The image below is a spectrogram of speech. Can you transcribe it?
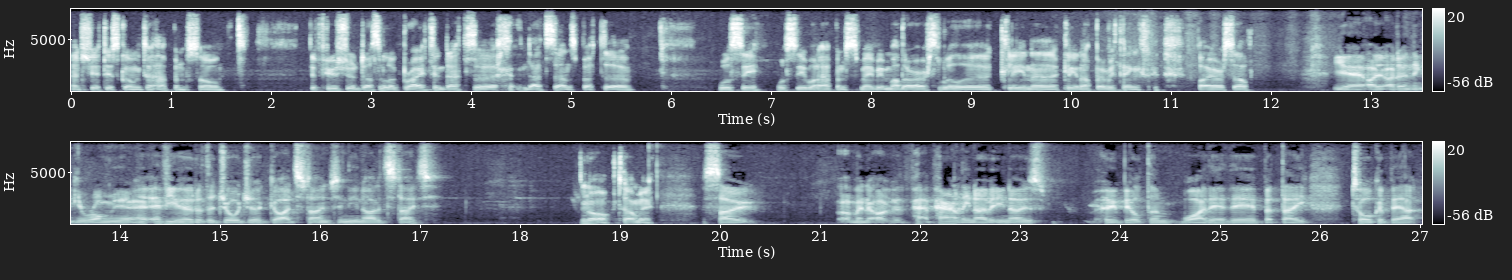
and shit is going to happen. So the future doesn't look bright in that uh, in that sense, but. Uh, We'll see. We'll see what happens. Maybe Mother Earth will uh, clean uh, clean up everything by herself. Yeah, I, I don't think you're wrong there. Ha- Have you heard of the Georgia Guidestones in the United States? No, tell me. So, I mean, apparently nobody knows who built them, why they're there, but they talk about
